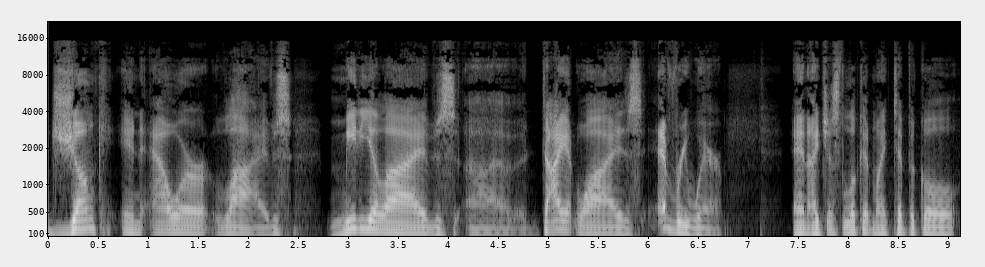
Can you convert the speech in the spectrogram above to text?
junk in our lives media lives, uh, diet wise, everywhere. And I just look at my typical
